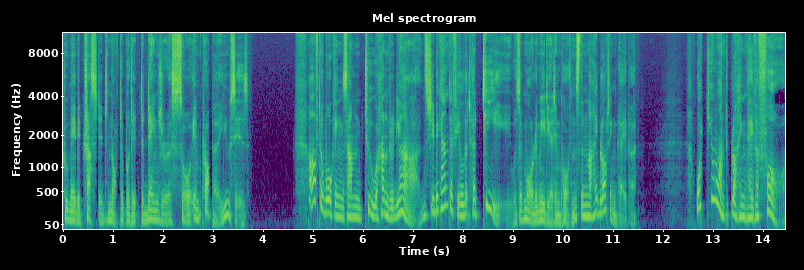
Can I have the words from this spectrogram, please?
who may be trusted not to put it to dangerous or improper uses. After walking some two hundred yards, she began to feel that her tea was of more immediate importance than my blotting paper. What do you want blotting paper for?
